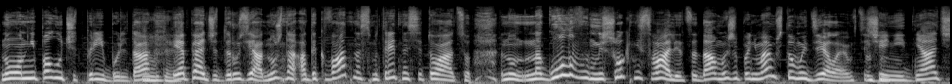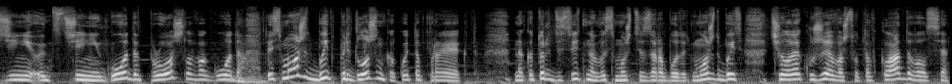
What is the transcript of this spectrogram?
но он не получит прибыль, да. Ну да. И опять же, друзья, нужно адекватно смотреть на ситуацию. Ну, на голову мешок не свалится, да. Мы же понимаем, что мы делаем в течение дня, в течение, в течение года, прошлого года. То есть может быть предложен какой-то проект, на который действительно вы сможете заработать. Может быть, человек уже во что-то вкладывался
